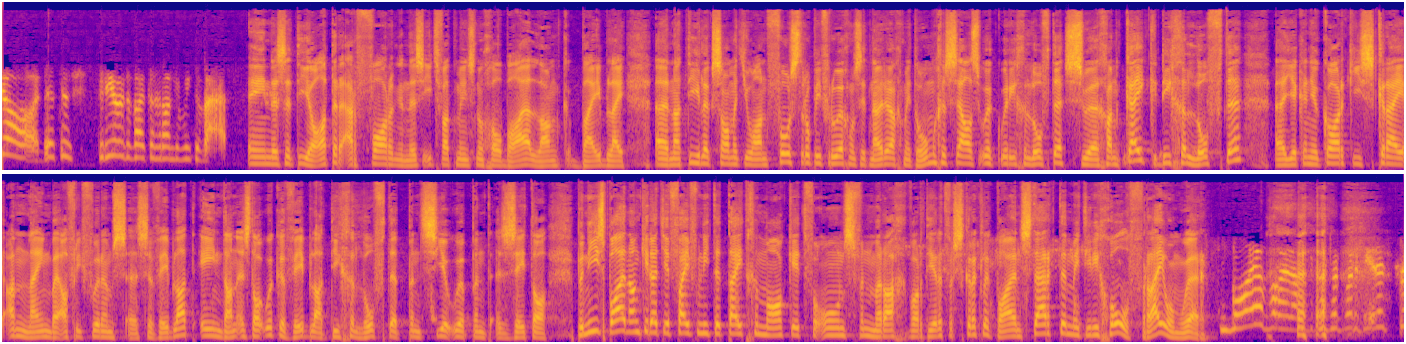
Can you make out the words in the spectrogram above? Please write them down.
ja, dit is 350 rand om te werk. En dis 'n teaterervaring en dis iets wat mense nogal baie lank bybly. Uh natuurlik saam met Johan Foster op die vroeg. Ons het nou die dag met hom gesels ook oor die gelofte. So gaan kyk die gelofte. Uh jy kan jou kaartjies kry aanlyn by Afriforum uh, se webblad en dan is daar ook 'n webblad diegelofte.co.za. Benies baie dankie dat jy 5 minute tyd gemaak het vir ons vanmiddag. Waardeer dit verskriklik baie en sterkte met hierdie golf. Ry hom, hoor. Baie baie dankie. Ek waardeer dit so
